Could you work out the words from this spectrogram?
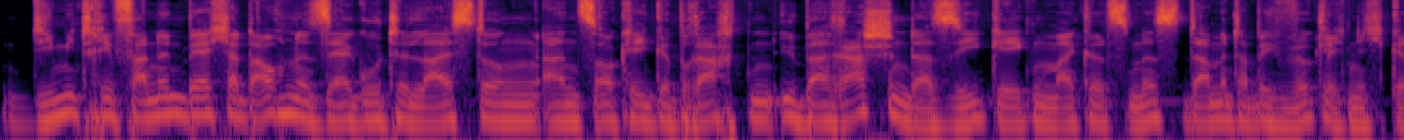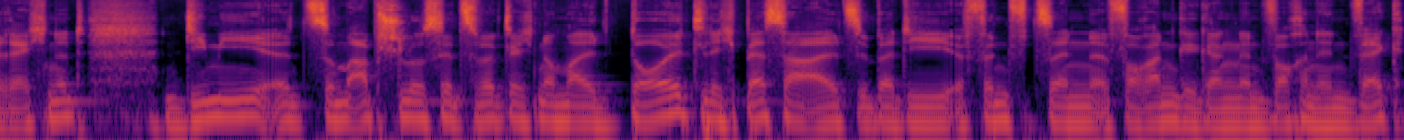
Dimitri Vandenberg hat auch eine sehr gute Leistung ans Hockey gebracht. Ein überraschender Sieg gegen Michael Smith. Damit habe ich wirklich nicht gerechnet. Dimi äh, zum Abschluss jetzt wirklich nochmal deutlich besser als über die 15 vorangegangenen Wochen hinweg.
